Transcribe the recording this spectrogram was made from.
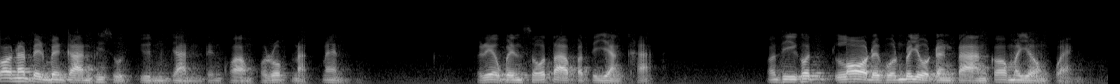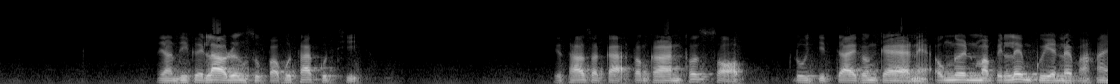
ก็นั้นเป็นเป็นการพิสูจน์ยืนยันถึงความเคารพหนักแน่น เรียกเป็นโสตาปฏิยังคะบางทีก็ล่อโดยผลประโยชน์ต่าง ๆ ก็ไม่ยอมแกว่งอย่างที่เคยเล่าเรื่องสุปพุทธกุฏิ คือท้าสกะต้องการทดสอบดูจิตใจของแกเนี่ย เอาเงินมาเป็นเล่มเกวียนอะไรมาให้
